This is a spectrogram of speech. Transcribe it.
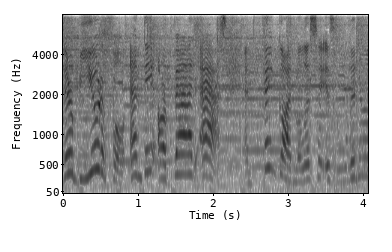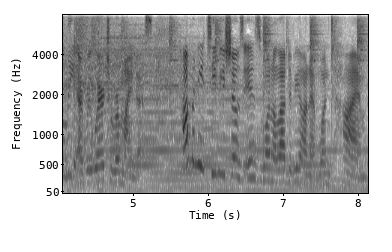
they're beautiful, and they are badass. And thank God Melissa is literally everywhere to remind us. How many TV shows is one allowed to be on at one time?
